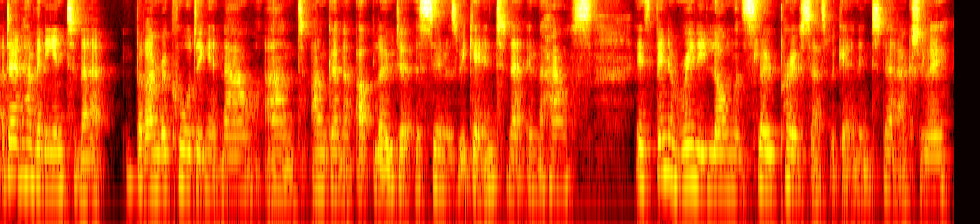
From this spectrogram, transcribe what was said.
I don't have any internet, but I'm recording it now and I'm going to upload it as soon as we get internet in the house. It's been a really long and slow process with getting internet actually.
